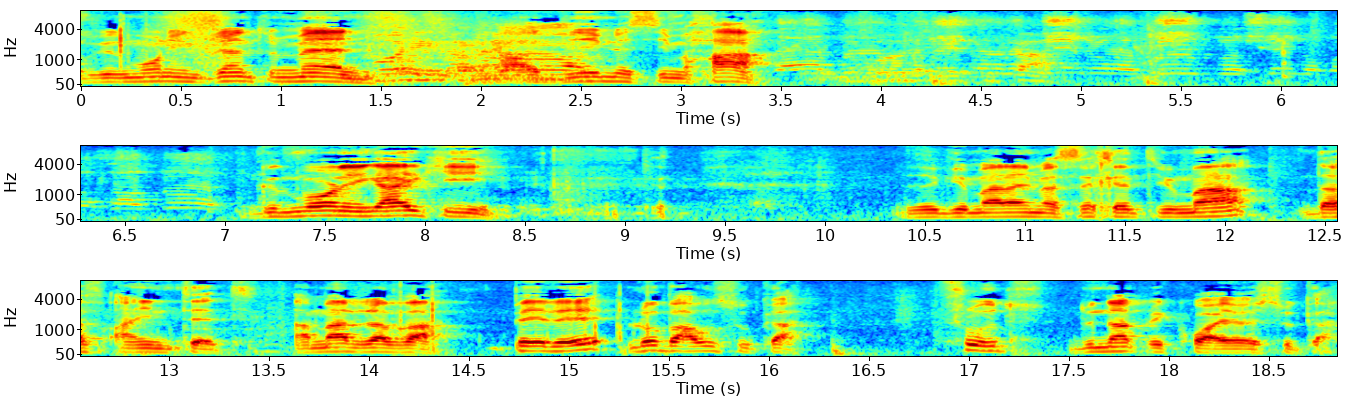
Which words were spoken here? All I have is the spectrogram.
Shavuot. Good morning, gentlemen. Ma'adim lesimcha. Good morning, Aiki. The Gemara in Masechet Yuma, Daf Ayin Tet. Amar Rava. Pere lo ba'u sukkah. Fruits do not require a sukkah.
